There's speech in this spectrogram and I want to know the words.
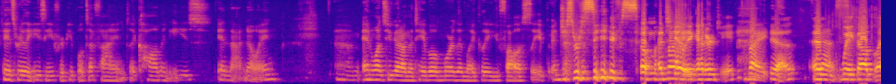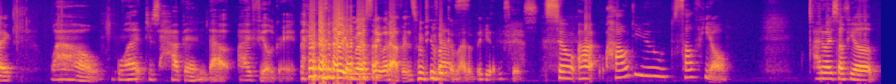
I think it's really easy for people to find like calm and ease in that knowing. Um, and once you get on the table, more than likely you fall asleep and just receive so much right. healing energy. Right. Yeah. And yes. wake up like, wow, what just happened that I feel great? That's like mostly what happens when people yes. come out of the healing space. So, uh, how do you self heal? How do I self heal?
